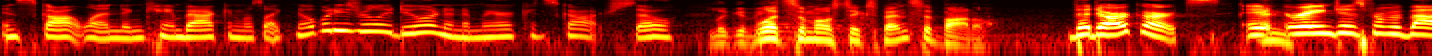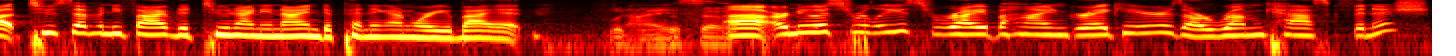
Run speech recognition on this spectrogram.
in Scotland and came back and was like, nobody's really doing an American Scotch. So Look at What's the most expensive bottle? the dark arts. It And- ranges from about 275 to 299 depending on where you buy it. Look Nice. Uh, our newest release, right behind Greg here, is our rum cask finish.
